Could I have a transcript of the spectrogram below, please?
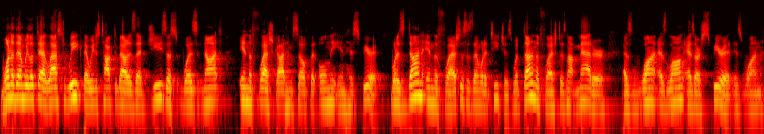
One of them we looked at last week that we just talked about is that Jesus was not in the flesh God himself, but only in his spirit. What is done in the flesh, this is then what it teaches. What done in the flesh does not matter as, one, as long as our spirit is one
